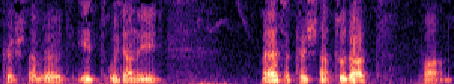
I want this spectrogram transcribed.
Krishna völgy. Itt ugyanígy, mert ez a Krishna tudat van,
